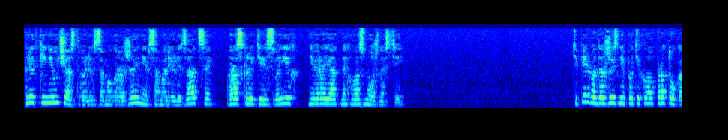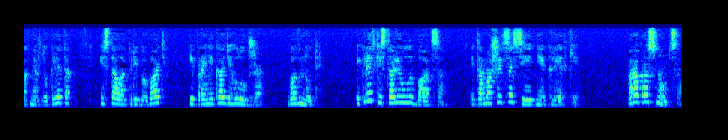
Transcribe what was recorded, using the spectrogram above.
клетки не участвовали в самовыражении, в самореализации, в раскрытии своих невероятных возможностей. Теперь вода жизни потекла в протоках между клеток и стала прибывать и проникать глубже, вовнутрь. И клетки стали улыбаться, и тормошить соседние клетки. Пора проснуться.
